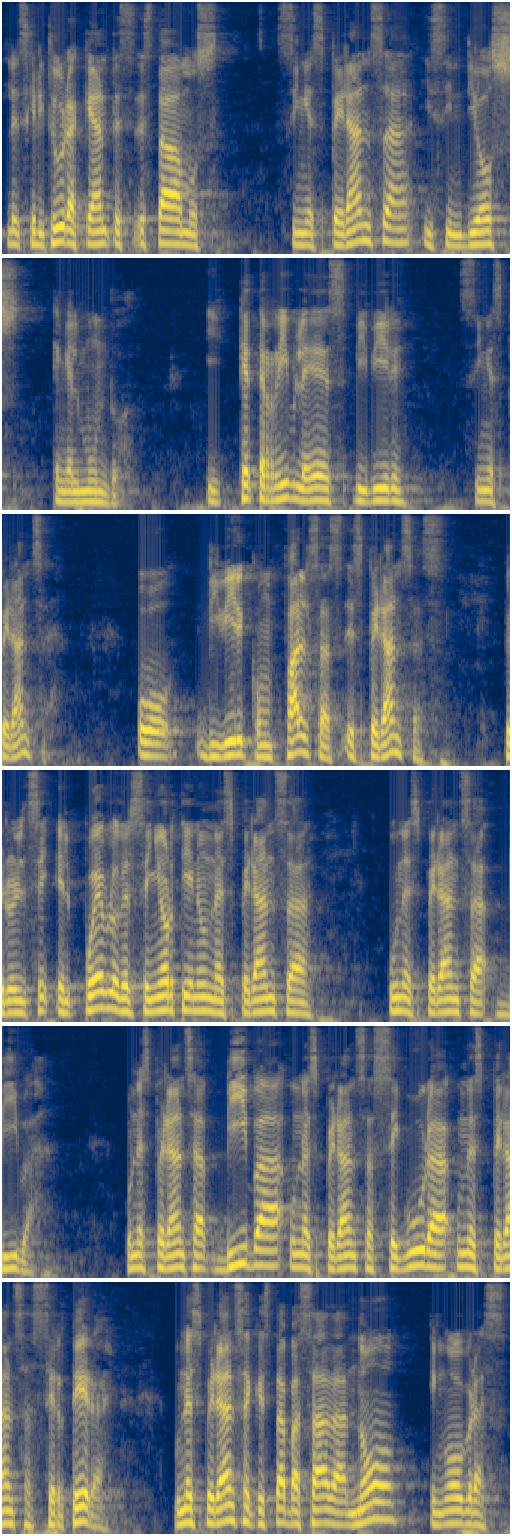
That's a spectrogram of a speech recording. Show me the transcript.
la escritura que antes estábamos sin esperanza y sin Dios en el mundo. Y qué terrible es vivir sin esperanza o vivir con falsas esperanzas. Pero el, pueblo del Señor tiene una esperanza, una esperanza viva, una esperanza viva, una esperanza segura, una esperanza certera, una esperanza que está basada no en obras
